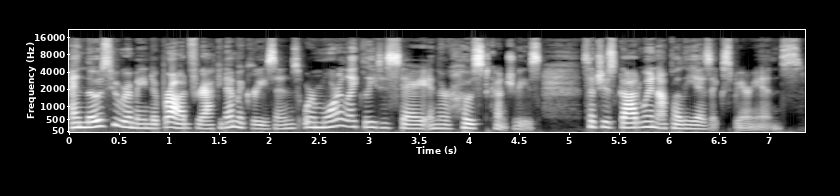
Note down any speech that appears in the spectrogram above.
And those who remained abroad for academic reasons were more likely to stay in their host countries, such as Godwin Apalia's experience.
